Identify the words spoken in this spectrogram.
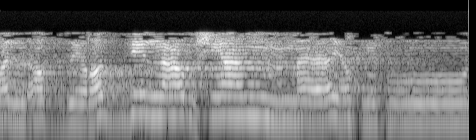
والأرض رب العرش عما يصفون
